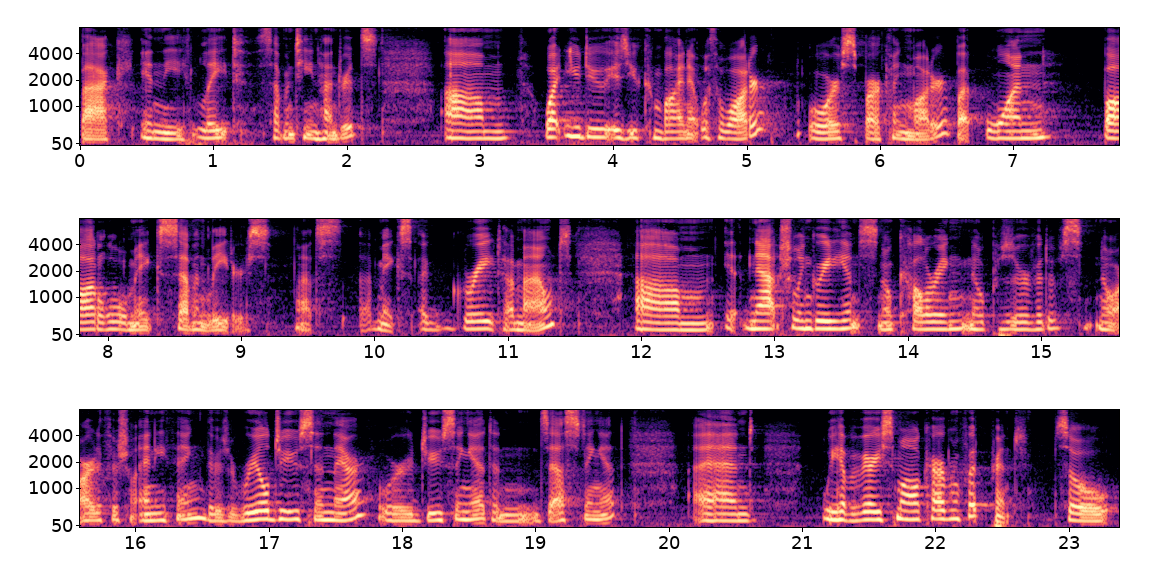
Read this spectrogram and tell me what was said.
back in the late 1700s. Um, what you do is you combine it with water or sparkling water, but one bottle will make seven liters. That makes a great amount. Um, it, natural ingredients, no coloring, no preservatives, no artificial anything. There's real juice in there. We're juicing it and zesting it. And we have a very small carbon footprint. So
